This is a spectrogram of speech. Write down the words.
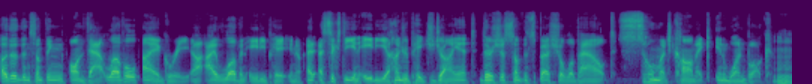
other than something on that level, I agree. I, I love an eighty page, you know, a, a sixty and 80, 100 page giant. There's just something special about so much comic in one book. Mm-hmm.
